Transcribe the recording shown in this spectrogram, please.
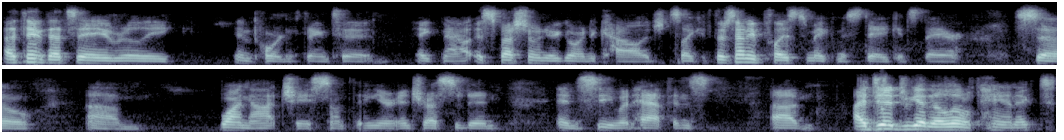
i think that's a really important thing to acknowledge especially when you're going to college. It's like if there's any place to make a mistake it's there. So um, why not chase something you're interested in and see what happens? Um, I did get a little panicked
